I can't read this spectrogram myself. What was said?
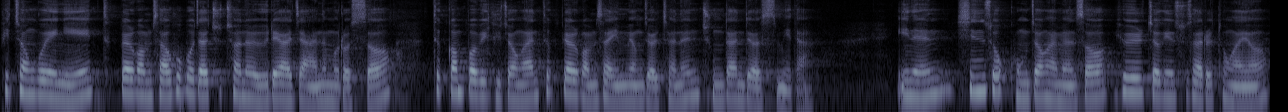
피청구인이 특별검사 후보자 추천을 의뢰하지 않음으로써 특검법이 규정한 특별검사 임명 절차는 중단되었습니다. 이는 신속 공정하면서 효율적인 수사를 통하여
